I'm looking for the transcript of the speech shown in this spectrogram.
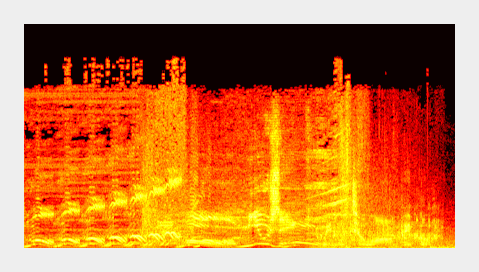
More, more, more, more, more, more music. to warn people. Je sais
